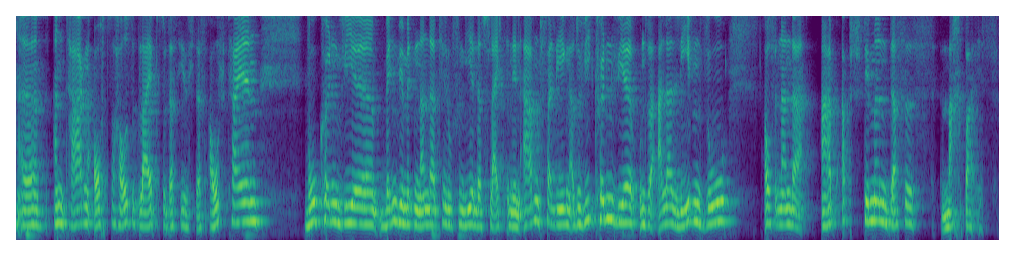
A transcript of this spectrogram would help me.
äh, an Tagen auch zu Hause bleibt, sodass sie sich das aufteilen wo können wir, wenn wir miteinander telefonieren, das vielleicht in den Abend verlegen? Also wie können wir unser aller Leben so aufeinander ab abstimmen, dass es machbar ist?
